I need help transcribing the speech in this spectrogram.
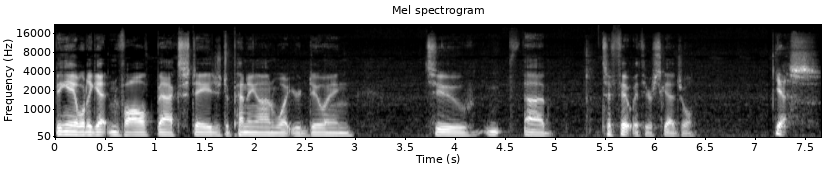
being able to get involved backstage depending on what you're doing to uh, to fit with your schedule. Yes.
